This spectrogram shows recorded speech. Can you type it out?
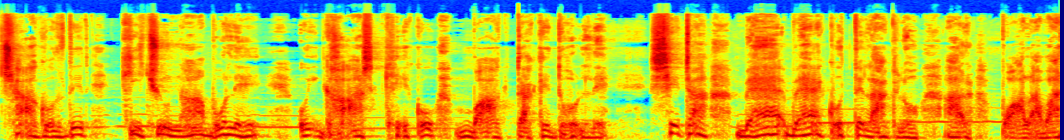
ছাগলদের কিছু না বলে ওই ঘাস খেকো বাঘটাকে ধরলে। সেটা ব্যা ব্যা করতে লাগল আর পালাবার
